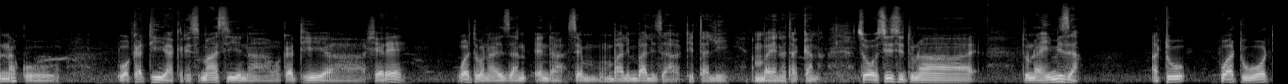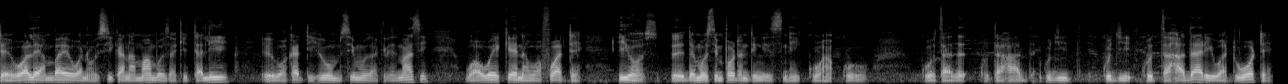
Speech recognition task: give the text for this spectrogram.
na ku wakati hii ya krismasi na wakati hii ya sherehe watu wanaweza enda sehemu mbalimbali za kitalii ambayo inatakikana. So sisi tuna tunahimiza hatu watu wote wale ambayo wanahusika na mambo za kitalii e, wakati huu msimu za krismasi waweke na wafuate. Hiyo eh, the most important thing is ni ku, ku, kutahadhari watu wote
